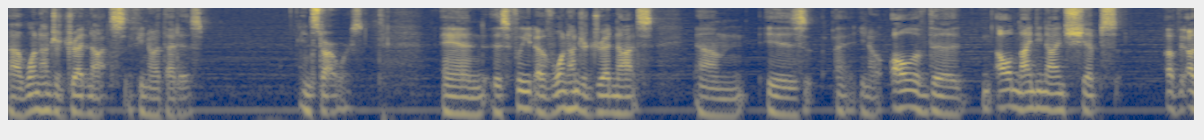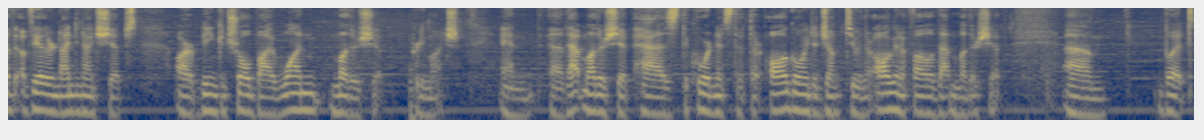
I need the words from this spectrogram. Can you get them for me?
uh, 100 dreadnoughts, if you know what that is, in Star Wars. And this fleet of 100 dreadnoughts um, is, uh, you know, all of the all 99 ships of, of, of the other 99 ships are being controlled by one mothership, pretty much. And uh, that mothership has the coordinates that they're all going to jump to, and they're all going to follow that mothership. Um, but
